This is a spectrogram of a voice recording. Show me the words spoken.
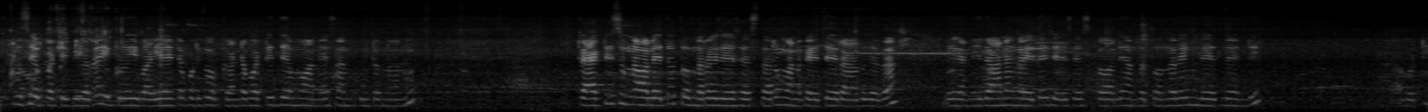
ఎక్కువసేపు పట్టిద్ది కదా. ఇప్పుడు ఇవి అయ్యేటప్పటికి ఒక గంట పట్టిద్దేమో అనేసి అనుకుంటున్నాను. ప్రాక్టీస్ ఉన్న వాళ్ళైతే తొందరగా చేసేస్తారు. మనకైతే రాదు కదా. ఇక నిదానంగా అయితే చేసేసుకోవాలి. అంత తొందర ఏం లేదులేండి. కాబట్టి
